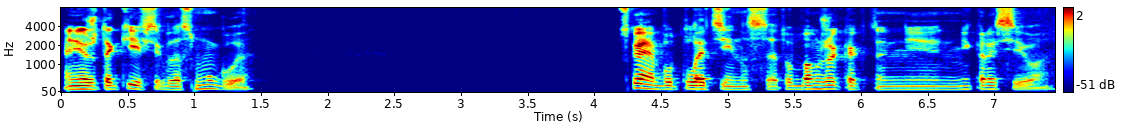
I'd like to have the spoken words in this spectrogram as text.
Они же такие всегда смуглые. Пускай они будут латиносы, а то бомжи как-то не, некрасиво.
